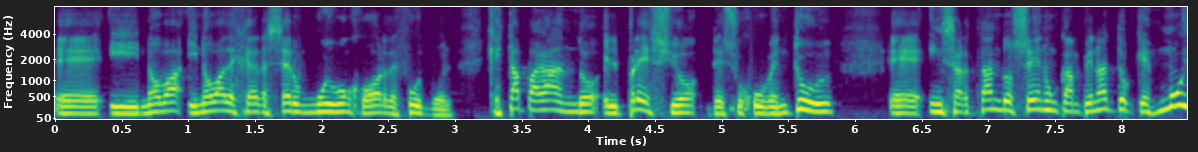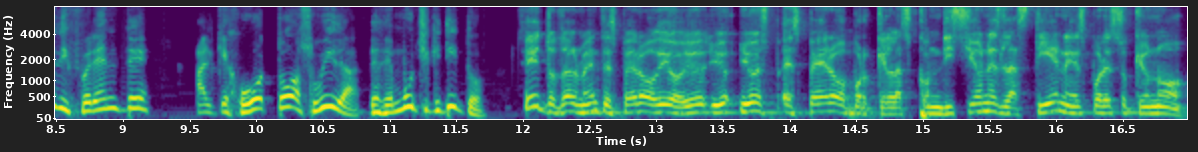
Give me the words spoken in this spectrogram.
Eh, y, no va, y no va a dejar de ser un muy buen jugador de fútbol, que está pagando el precio de su juventud, eh, insertándose en un campeonato que es muy diferente al que jugó toda su vida, desde muy chiquitito. Sí, totalmente. Espero, digo, yo, yo, espero porque las condiciones las tiene, es por eso que uno,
